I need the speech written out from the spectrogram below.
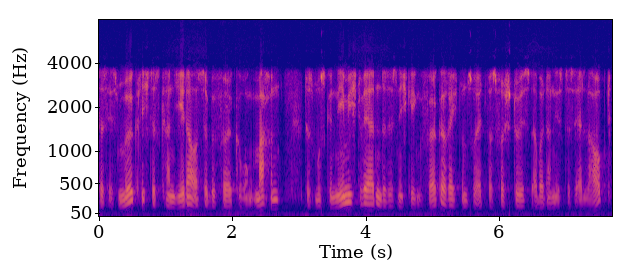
Das ist möglich, das kann jeder aus der Bevölkerung machen. Das muss genehmigt werden, dass es nicht gegen Völkerrecht und so etwas verstößt, aber dann ist es erlaubt.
